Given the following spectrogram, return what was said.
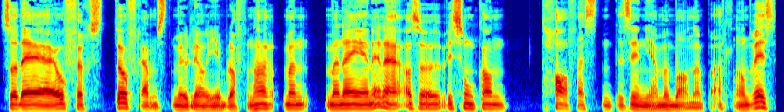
Så det er jo først og fremst mulig å gi blaffen her. Men, men jeg er enig i det. Altså, hvis hun kan ta festen til sin hjemmebane på et eller annet vis,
